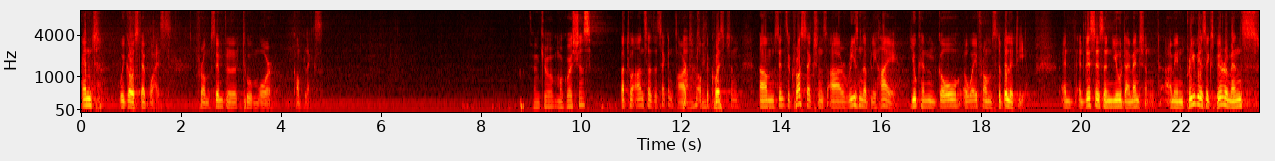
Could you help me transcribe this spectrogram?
And we go stepwise from simple to more complex. Thank you. More questions? But to answer the second part ah, okay. of the question, um, since the cross sections are reasonably high, you can go away from stability. And, and, this is a new dimension. I mean, previous experiments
